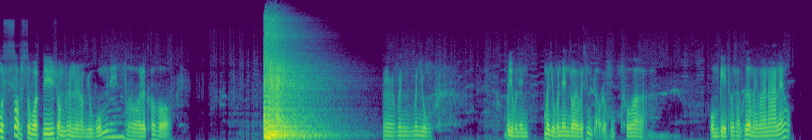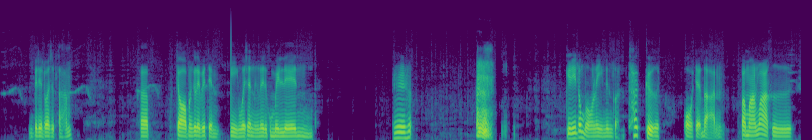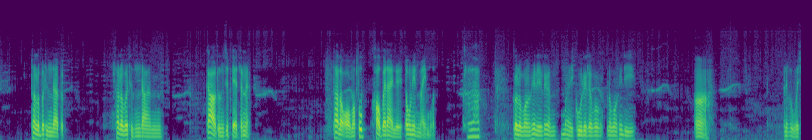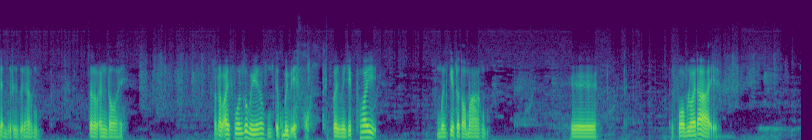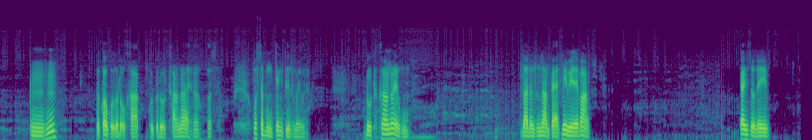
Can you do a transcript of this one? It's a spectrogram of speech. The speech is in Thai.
วัสดสวัสดีชมท่านนะครับอยู่ผมเล่นพอแล้วก็เออมันมันอยู่มันอยู่บนเอ็นมันอยู่บน Android เวอร์ชันเก่าแล้วผมเพราะว่า ผมเปลี่ยนโทรศัพท์เครื่องใหม่มานานแล้วมันเป็น Android 13ครับ จอมันก็เลยไม่เต็มมีอีกเวอร์ชันหนึ่งเลยแต่กูไม่เล่นเออทีนี้ต้องบอกอะไรอย่างหนึ่งก่อน ถ้าเกิด ออกจากด่าน ประมาณว่าคือ ถ้าเราไปถึงด่านถ้าเราไปถึงด่านเก้าถึงสิบเจ็ดนั่นแหละถ้าเราออกมาปุ๊บเข้าไปได้เลย ต้องเล่นใหม่หมด ครับ ก็ระวังให้ดีแล้วกันใหม่กูเลยระวังระวังให้ดี อ่าอันนี้เป็นเวอร์ชันมือถือนะครับสำหรับ Android สำหรับ iPhone ก็มีนะผมแต่กูไม่มี iPhone ก็จะมีเช็คพอยต์เหมือนเกมต่อๆมาผม เออฟอร์มร้อยได้ อือฮึแล้วก็กดกระโดดค้างกดกระโดดค้างได้นะว่าว่าสมึงแจ้งเตือนทำไมวะกระโดดค้างได้ผมด่านหนึ่งถึงด่านแปดไม่มีอะไรบ้างใกล้ที่สุดใน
